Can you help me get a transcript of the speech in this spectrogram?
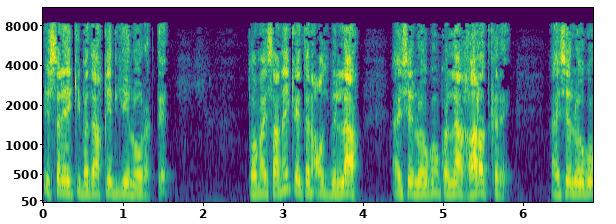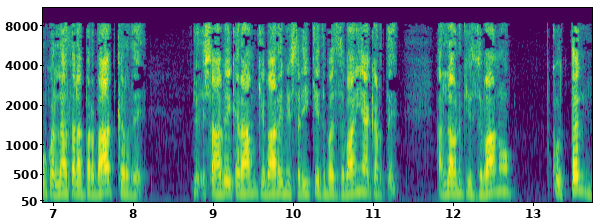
اس طرح کی بدعقیدگی لوگ رکھتے تو ہم ایسا نہیں کہتے نا عزب اللہ ایسے لوگوں کو اللہ غارت کرے، ایسے لوگوں کو اللہ تعالیٰ برباد کر دے، جو صحابہ کرام کے بارے میں اس طریقے سے بد زبانیاں کرتے اللہ ان کی زبانوں کو تنگ،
